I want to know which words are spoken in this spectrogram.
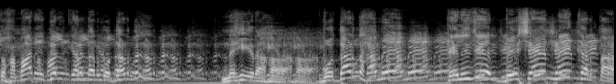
تو ہمارے دل کے اندر وہ درد نہیں رہا۔ وہ درد ہمیں کہہ لیجیے بے چین نہیں کرتا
